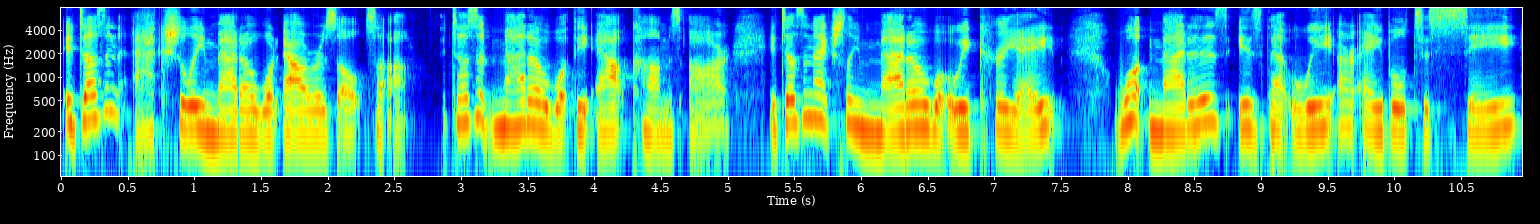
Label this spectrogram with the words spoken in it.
it doesn't actually matter what our results are. It doesn't matter what the outcomes are. It doesn't actually matter what we create. What matters is that we are able to see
